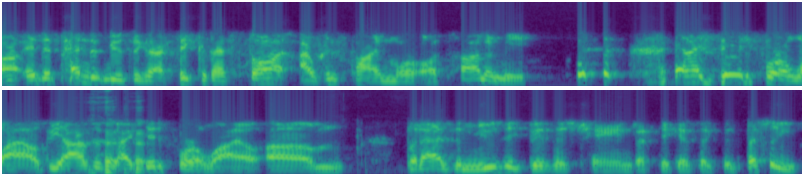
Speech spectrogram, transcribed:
uh, independent music. And I think because I thought I would find more autonomy, and I did for a while. Be honest I did for a while. Um, but as the music business changed, I think as like especially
